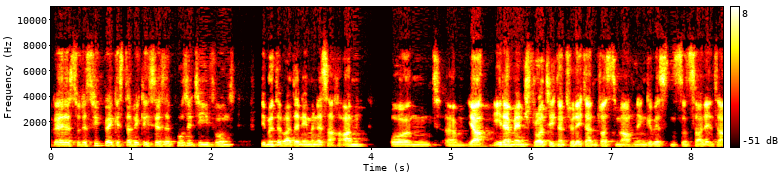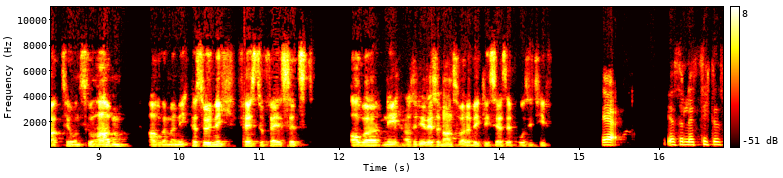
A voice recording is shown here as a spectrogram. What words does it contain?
Also das Feedback ist da wirklich sehr, sehr positiv und die Mitarbeiter nehmen es auch an. Und ähm, ja, jeder Mensch freut sich natürlich dann trotzdem auch eine gewisse soziale Interaktion zu haben, auch wenn man nicht persönlich face-to-face -face sitzt. Aber nee, also die Resonanz war da wirklich sehr, sehr positiv. Ja, so lässt sich das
